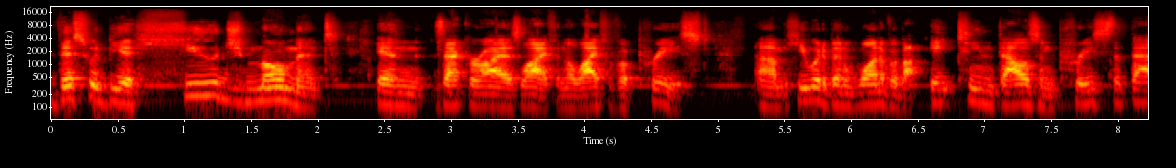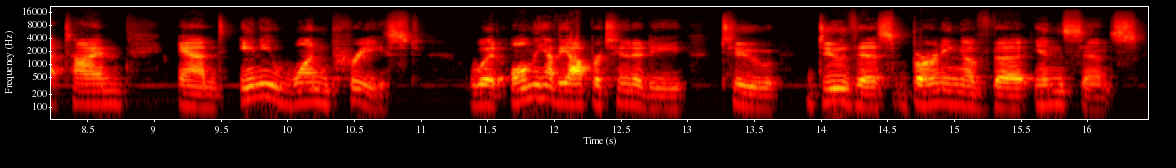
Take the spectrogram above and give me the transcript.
This would be a huge moment in Zechariah's life, in the life of a priest. Um, he would have been one of about 18,000 priests at that time, and any one priest would only have the opportunity to do this burning of the incense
